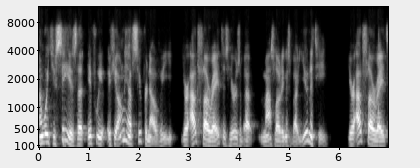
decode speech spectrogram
And what you see is that if we if you only have supernovae, your outflow rate is here is about the mass loading is about unity. Your outflow rate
